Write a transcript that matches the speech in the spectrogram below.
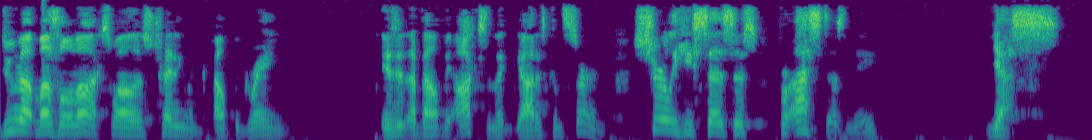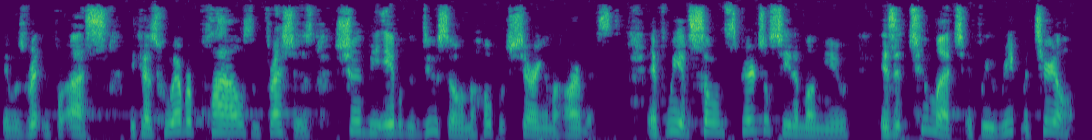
Do not muzzle an ox while it is treading out the grain. Is it about the oxen that God is concerned? Surely he says this for us, doesn't he? Yes, it was written for us, because whoever plows and threshes should be able to do so in the hope of sharing in the harvest. If we have sown spiritual seed among you, is it too much if we reap material,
